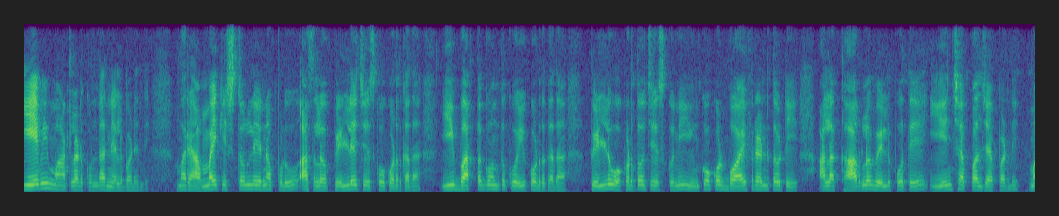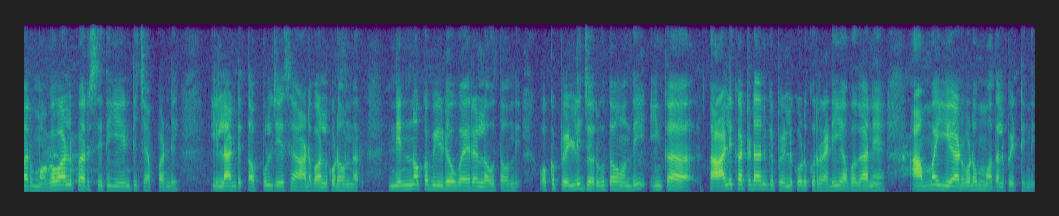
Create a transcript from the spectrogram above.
ఏమీ మాట్లాడకుండా నిలబడింది. మరి అమ్మాయికి ఇష్టం లేనప్పుడు అసలు పెళ్ళే చేసుకోకూడదు కదా? ఈ భర్త గొంతు కొయ్యకూడదు కదా? పెళ్ళి ఒకటితో చేసుకుని ఇంకొకటి బాయ్ ఫ్రెండ్ తోటి అలా కారులో వెళ్ళిపోతే ఏం చెప్పాలి చెప్పండి? మరి మగవాళ్ళ పరిస్థితి ఏంటి చెప్పండి? ఇలాంటి తప్పులు చేసే ఆడవాళ్ళు కూడా ఉన్నారు. నిన్న ఒక వీడియో వైరల్ అవుతోంది. ఒక పెళ్ళి జరుగుతూ ఉంది. ఇంకా తాళి కట్టడానికి పెళ్ళి కొడుకు రెడీ అవ్వగానే ఆ అమ్మాయి ఏడవడం మొదలుపెట్టింది.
